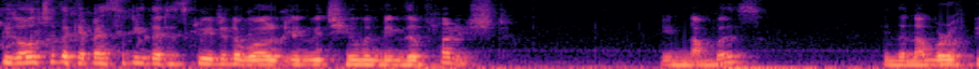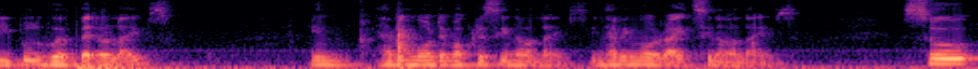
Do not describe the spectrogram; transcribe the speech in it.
is also the capacity that has created a world in which human beings have flourished in numbers, in the number of people who have better lives, in having more democracy in our lives, in having more rights in our lives. So,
